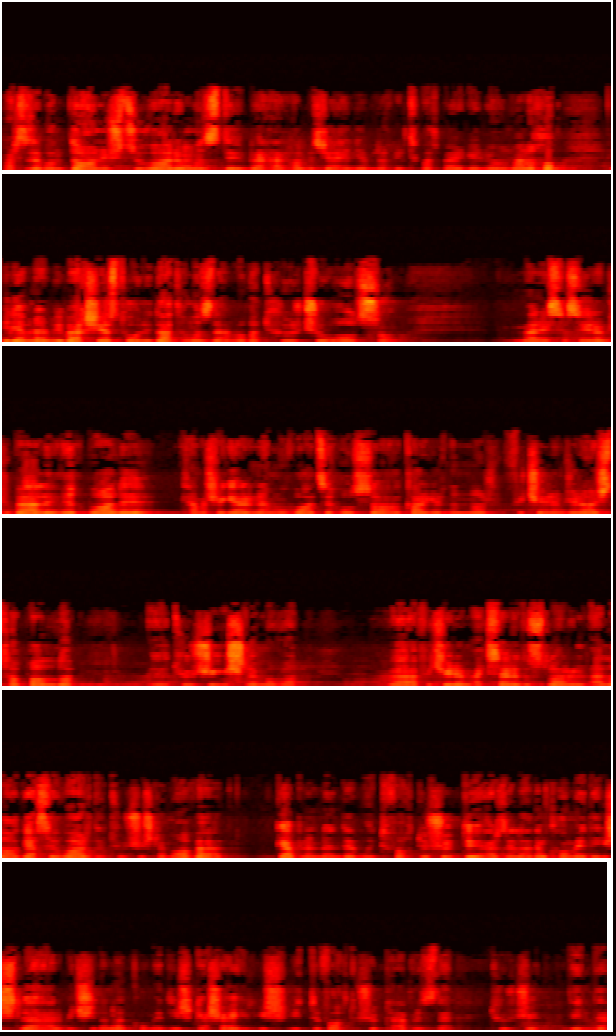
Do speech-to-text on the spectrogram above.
farsı zəban danışçı varımızdır və hər hal biz cəh eləyə bilərik irtibat bərqərar. Bəli, xo eləyə bilər bir bəxşi az təlidatımız dəqiq vaxt türkçü olsun. Mən əsas edirəm ki, bəli, iqbal tamaşagarına müvacih olsa, kargərdanlar fikir edirəm ki, rahat taparlar e, türkçə işləməyə. Və fikirəm əksər dostların əlaqəsi vardı türk işləməyə və qəbləndən də bu ittifaq düşübdü. Ərz elədim komedi işlər, bir iki dənə komedi iş, qəşəng iş ittifaq düşüb Təbrizdə türkçü dildə.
